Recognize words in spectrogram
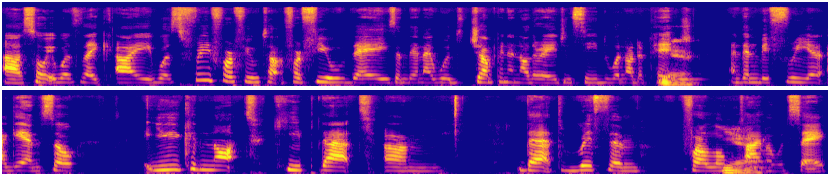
Uh, so it was like I was free for a few to- for a few days, and then I would jump in another agency, do another pitch, yeah. and then be free again. So you could not keep that um, that rhythm for a long yeah. time. I would say.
